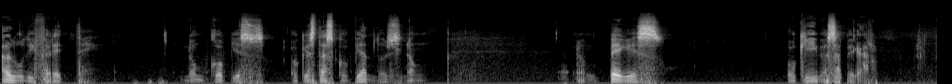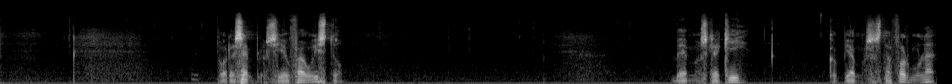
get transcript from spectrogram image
algo diferente. Non copies o que estás copiando, senón non pegues o que ibas a pegar. Por exemplo, se eu fago isto, vemos que aquí copiamos esta fórmula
